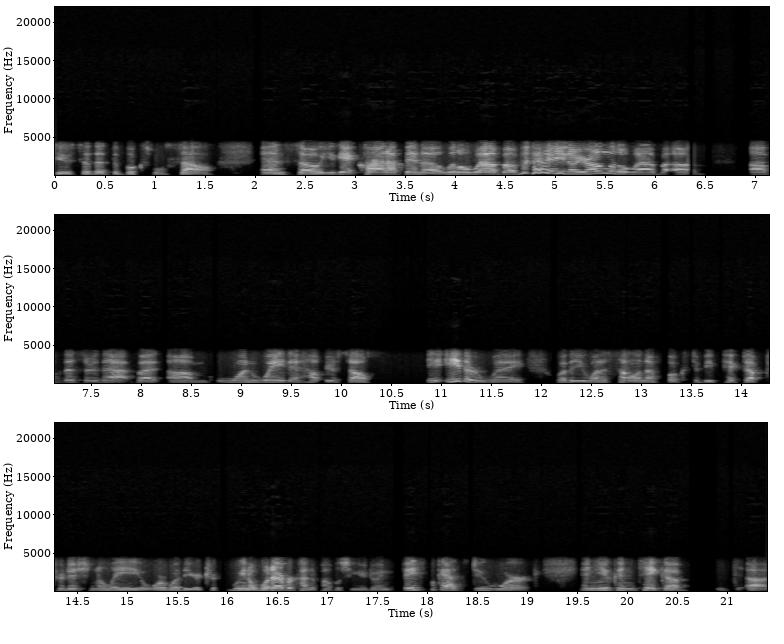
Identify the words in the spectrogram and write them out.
to so that the books will sell? and so you get caught up in a little web of you know your own little web of of this or that but um, one way to help yourself either way whether you want to sell enough books to be picked up traditionally or whether you're you know whatever kind of publishing you're doing facebook ads do work and you can take a uh,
